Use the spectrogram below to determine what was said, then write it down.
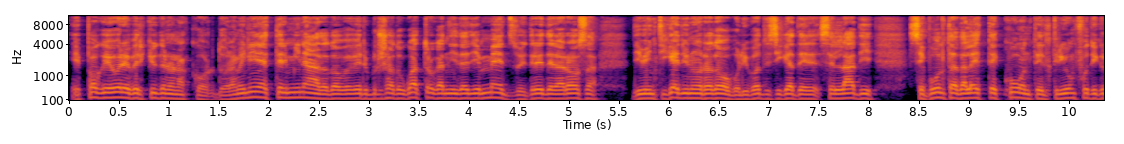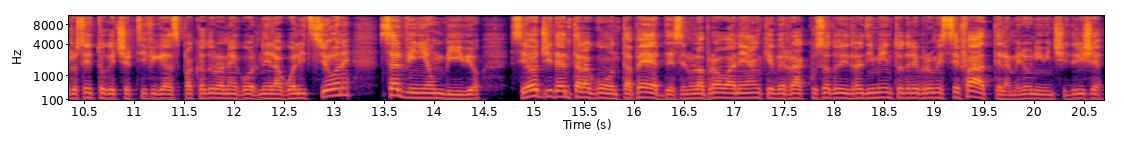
E poche ore per chiudere un accordo. La melina è terminata dopo aver bruciato quattro candidati e mezzo, i tre della Rosa dimenticati un'ora dopo, l'ipotesi Casellati sepolta da Letta e Conte, il trionfo di Crosetto che certifica la spaccatura nella coalizione. Salvini è un bivio. Se oggi tenta la conta, perde, se non la prova neanche verrà accusato di tradimento delle promesse fatte. La Meloni vince vincitrice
